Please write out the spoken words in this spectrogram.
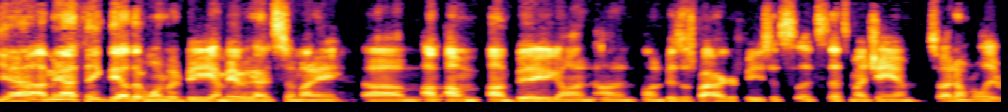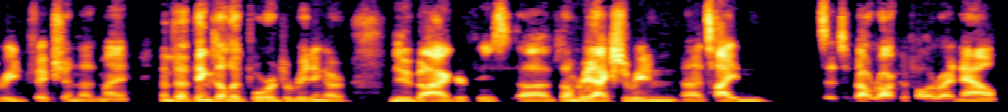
Yeah, I mean, I think the other one would be. I mean, we've got so many. Um, I'm, I'm I'm big on on on business biographies. It's, it's that's my jam. So I don't really read fiction. That my the things I look forward to reading are new biographies. Uh, so I'm really actually reading uh, Titan it's about Rockefeller right now.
